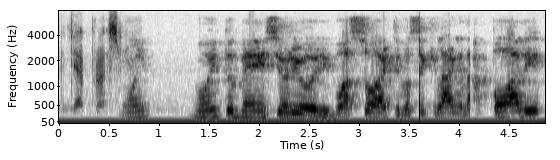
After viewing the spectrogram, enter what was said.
Até a próxima. Muito, muito bem, senhor Yuri. Boa sorte. Você que larga na pole.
